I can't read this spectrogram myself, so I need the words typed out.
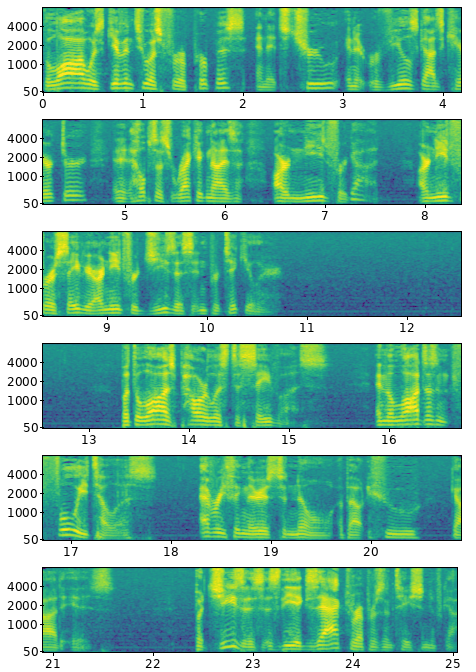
The law was given to us for a purpose, and it's true, and it reveals God's character, and it helps us recognize our need for God our need for a Savior, our need for Jesus in particular. But the law is powerless to save us. And the law doesn't fully tell us everything there is to know about who God is. But Jesus is the exact representation of God.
